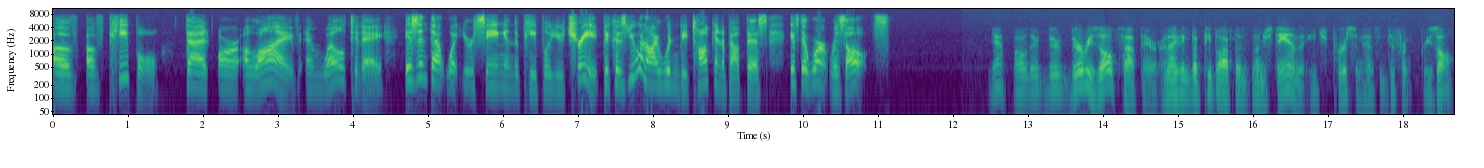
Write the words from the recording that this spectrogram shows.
of of people that are alive and well today, isn't that what you're seeing in the people you treat? Because you and I wouldn't be talking about this if there weren't results. Yeah, well, there, there, there are results out there, and I think, but people have to understand that each person has a different result,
